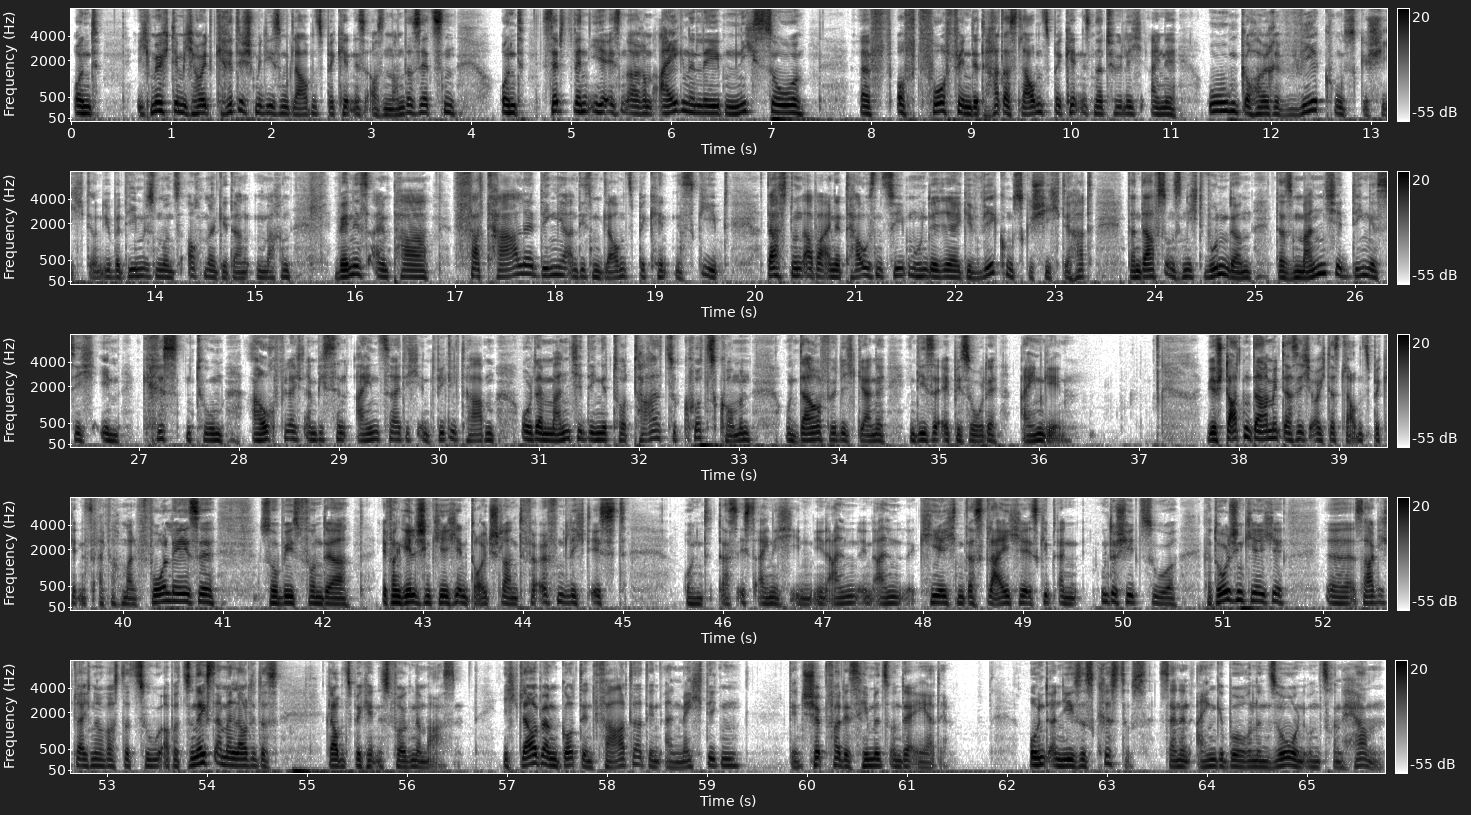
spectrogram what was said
Und ich möchte mich heute kritisch mit diesem Glaubensbekenntnis auseinandersetzen. Und selbst wenn ihr es in eurem eigenen Leben nicht so äh, oft vorfindet, hat das Glaubensbekenntnis natürlich eine ungeheure Wirkungsgeschichte und über die müssen wir uns auch mal Gedanken machen. Wenn es ein paar fatale Dinge an diesem Glaubensbekenntnis gibt, das nun aber eine 1700-jährige Wirkungsgeschichte hat, dann darf es uns nicht wundern, dass manche Dinge sich im Christentum auch vielleicht ein bisschen einseitig entwickelt haben oder manche Dinge total zu kurz kommen und darauf würde ich gerne in dieser Episode eingehen. Wir starten damit, dass ich euch das Glaubensbekenntnis einfach mal vorlese, so wie es von der evangelischen Kirche in Deutschland veröffentlicht ist. Und das ist eigentlich in, in, allen, in allen Kirchen das Gleiche. Es gibt einen Unterschied zur katholischen Kirche, äh, sage ich gleich noch was dazu. Aber zunächst einmal lautet das Glaubensbekenntnis folgendermaßen. Ich glaube an Gott, den Vater, den Allmächtigen, den Schöpfer des Himmels und der Erde. Und an Jesus Christus, seinen eingeborenen Sohn, unseren Herrn,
